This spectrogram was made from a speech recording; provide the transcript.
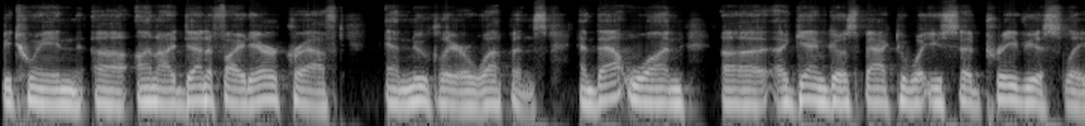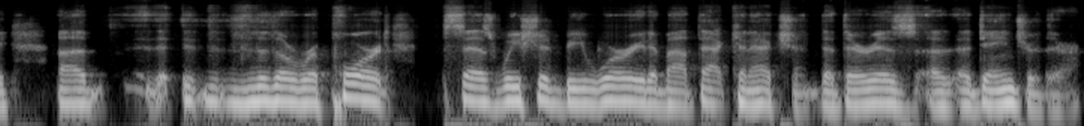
between uh, unidentified aircraft and nuclear weapons. And that one, uh, again, goes back to what you said previously. Uh, the, the, the, report says we should be worried about that connection, that there is a, a danger there.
